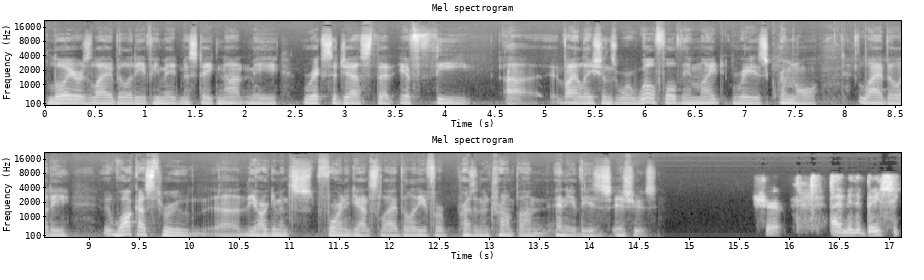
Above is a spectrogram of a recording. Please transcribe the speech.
lawyer's liability if he made mistake, not me. Rick suggests that if the uh, violations were willful, they might raise criminal liability. Walk us through uh, the arguments for and against liability for President Trump on any of these issues. Sure. I mean, the basic,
